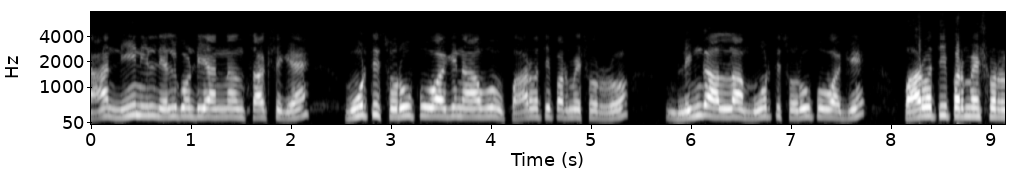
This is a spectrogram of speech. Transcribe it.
ನಾನು ನೀನು ಇಲ್ಲಿ ನೆಲ್ಗೊಂಡಿ ಅನ್ನೋ ಒಂದು ಸಾಕ್ಷಿಗೆ ಮೂರ್ತಿ ಸ್ವರೂಪವಾಗಿ ನಾವು ಪಾರ್ವತಿ ಪರಮೇಶ್ವರರು, ಲಿಂಗ ಅಲ್ಲ, ಮೂರ್ತಿ ಸ್ವರೂಪವಾಗಿ ಪಾರ್ವತಿ ಪರಮೇಶ್ವರರ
